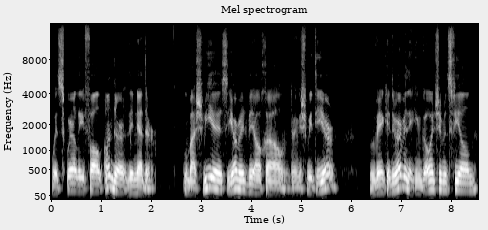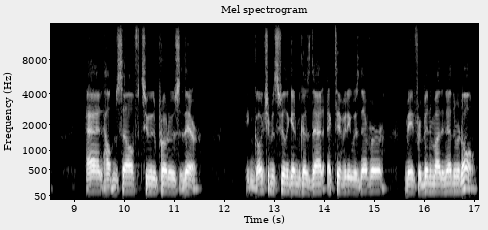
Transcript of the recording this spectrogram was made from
would squarely fall under the neder. During the Shemitah year, Ruvain can do everything. He can go in Shimon's field and help himself to the produce there. He can go in Shimon's field again because that activity was never made forbidden by the neder at all.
